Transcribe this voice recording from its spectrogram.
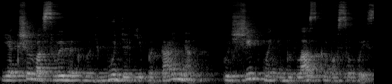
Якщо у вас виникнуть будь-які питання, пишіть мені, будь ласка, в особисті.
